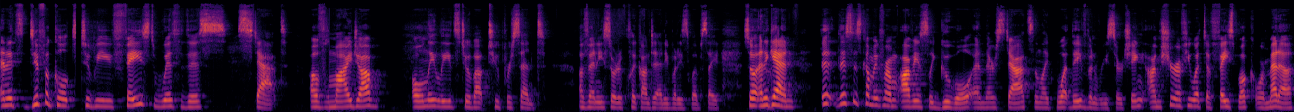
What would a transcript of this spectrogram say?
And it's difficult to be faced with this stat of my job only leads to about 2% of any sort of click onto anybody's website. So and mm-hmm. again, th- this is coming from obviously Google and their stats and like what they've been researching. I'm sure if you went to Facebook or Meta,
